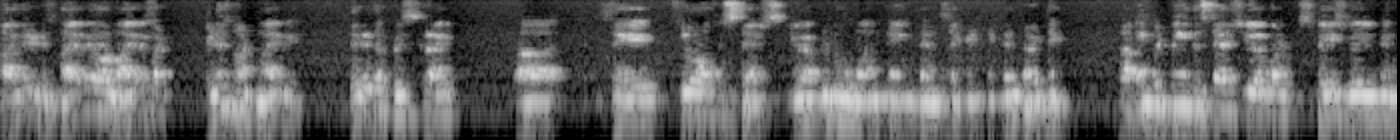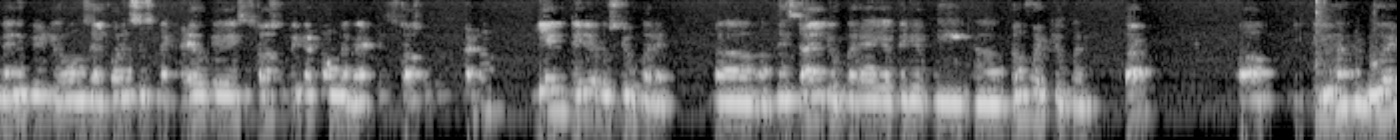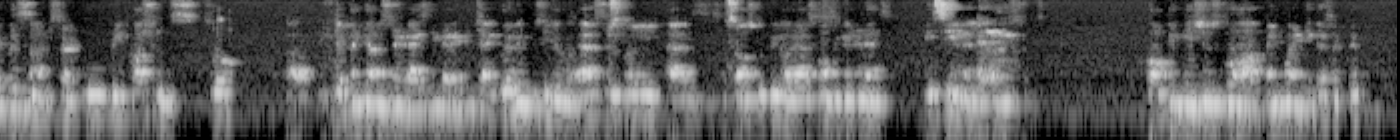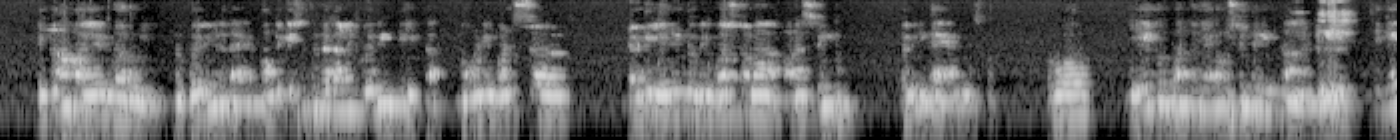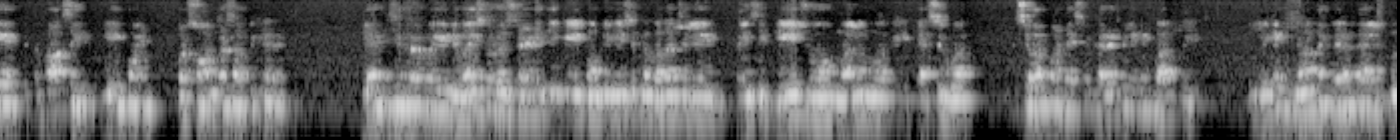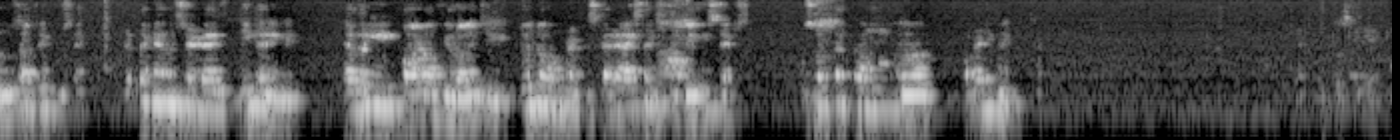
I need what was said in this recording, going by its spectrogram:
Either it is my way or my way, but it is not my way. There is a prescribed, uh, say, flow of steps. You have to do one thing, then second thing, then third thing. Now, in between the steps, you have got space where you can manipulate your own self. For instance, मैं खड़े होके cystoscopy करता हूँ, मैं बैठ के cystoscopy करता हूँ. ये मेरे उसके ऊपर है. अपने स्टाइल के ऊपर है या फिर अपनी कंफर्ट के ऊपर but you have to do it with certain precautions so जब तक आप स्टैंडर्डाइज नहीं करेंगे, चाहे कोई भी प्रोसीजर हो एज सिंपल एज सॉस्कोपी और as complicated as PCNL complications को आप पिन पॉइंट नहीं कर सकते। कितना वॉयलेट हुआ रूल तो कोई भी नहीं बताएगा। कॉम्प्लिकेशन तो नज़र में कोई भी नहीं लिखता। Nobody wants dirty linen to be washed on a on a street कोई है इसको तो ये तो बहुत दुनिया का मुश्किल तरीन काम है ये इतफाक से यही पॉइंट परसों अंकर साहब भी कह रहे थे या किसी तरह कोई डिवाइस करो स्ट्रेटेजी की कॉम्प्लिकेशन का पता चले कहीं से गेज हो मालूम हुआ कि कैसे हुआ किसी और कॉन्टेक्स्ट में कर रहे थे लेकिन बात हुई लेकिन जहाँ तक मेरा ख्याल मंदू साहब से पूछते हैं जब तक हम स्टैंडर्डाइज नहीं करेंगे एवरी पार्ट ऑफ़ यूरोलॉजी जो जो हम प्रैक्टिस कर रहे हैं आहिस्ता बेबी स्टेप्स उस वक्त तक हम पकड़ नहीं पाएँगे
